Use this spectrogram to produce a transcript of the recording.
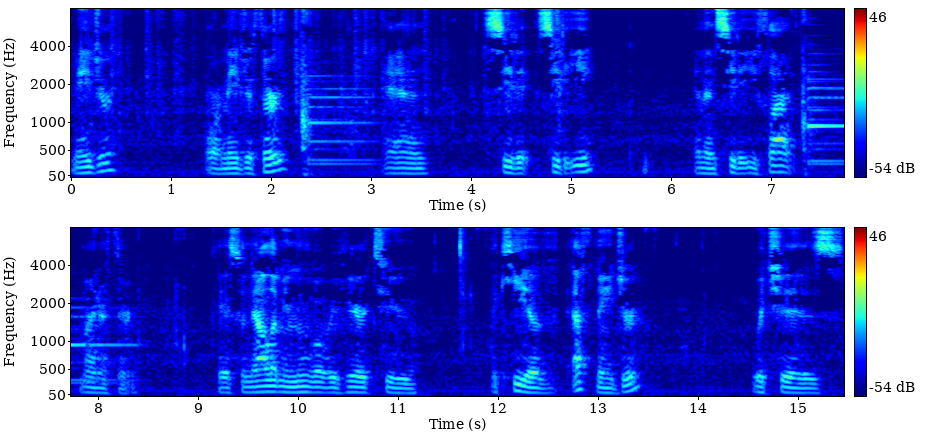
major or major third, and C to, C to E, and then C to E flat, minor third. Okay, so now let me move over here to the key of F major, which is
